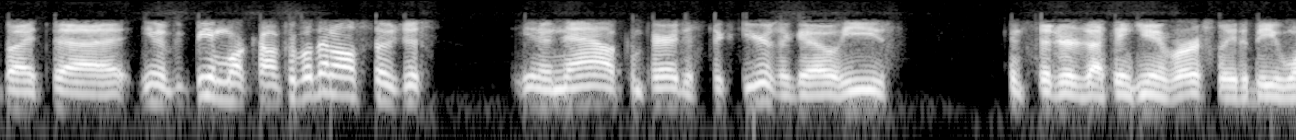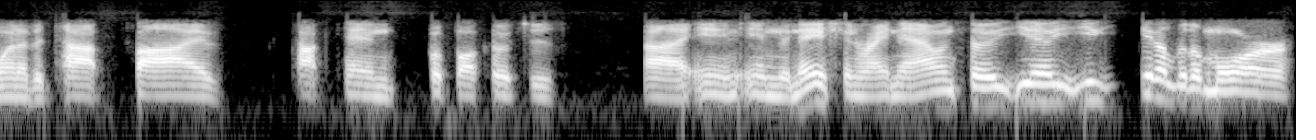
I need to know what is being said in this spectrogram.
but uh, you know, being more comfortable. Then also just you know now compared to six years ago, he's considered I think universally to be one of the top five, top ten football coaches uh, in in the nation right now. And so you know you get a little more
